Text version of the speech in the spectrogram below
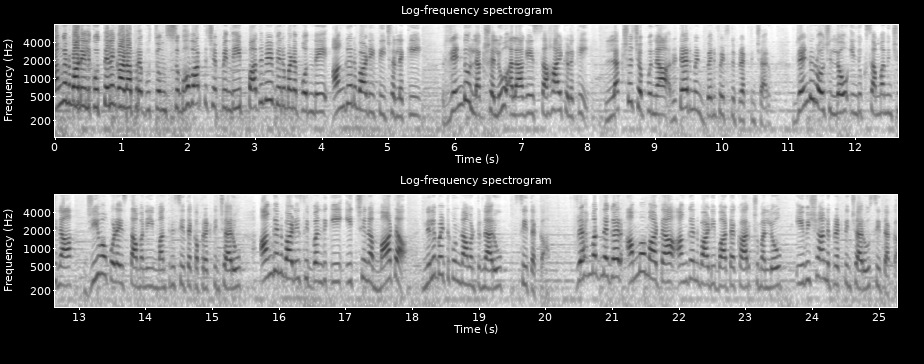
అంగన్వాడీలకు తెలంగాణ ప్రభుత్వం శుభవార్త చెప్పింది. పదవీ విరమణ పొందే అంగన్వాడీ టీచర్లకి రెండు లక్షలు అలాగే సహాయకులకి లక్ష చొప్పున రిటైర్మెంట్ బెనిఫిట్స్ని ప్రకటించారు. రెండు రోజుల్లో ఇందుకు సంబంధించిన జీవో కూడా ఇస్తామని మంత్రి సీతక్క ప్రకటించారు. అంగన్వాడీ సిబ్బందికి ఇచ్చిన మాట నిలబెట్టుకుంటామంటున్నారు సీతక్క. రెహ్మద్ నగర్ అమ్మ మాట అంగన్వాడీ బాట కార్యక్రమంలో ఈ విషయాన్ని ప్రకటించారు సీతక్క.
